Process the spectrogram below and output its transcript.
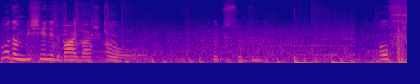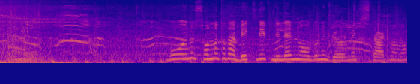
Bu adamın bir şeyleri var var. Oo. Öksürdüm. Of. Bu oyunun sonuna kadar bekleyip nelerin olduğunu görmek isterdim ama.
